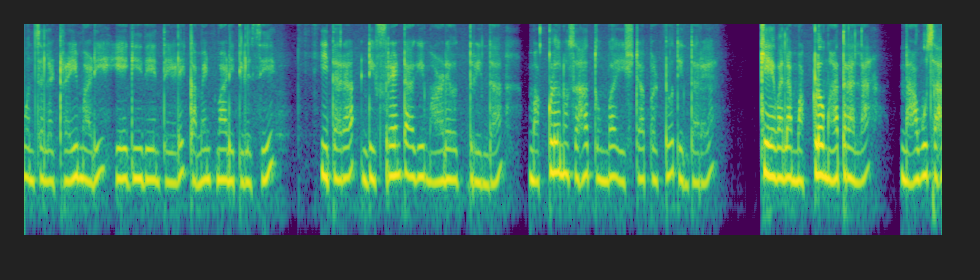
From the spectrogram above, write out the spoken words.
ಒಂದು ಸಲ ಟ್ರೈ ಮಾಡಿ ಹೇಗಿದೆ ಅಂತ ಹೇಳಿ ಕಮೆಂಟ್ ಮಾಡಿ ತಿಳಿಸಿ. ಈ ಥರ ಡಿಫ್ರೆಂಟಾಗಿ ಮಾಡೋದ್ರಿಂದ ಮಕ್ಕಳೂ ಸಹ ತುಂಬ ಇಷ್ಟಪಟ್ಟು ತಿಂತಾರೆ. ಕೇವಲ ಮಕ್ಕಳು ಮಾತ್ರ ಅಲ್ಲ, ನಾವು ಸಹ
